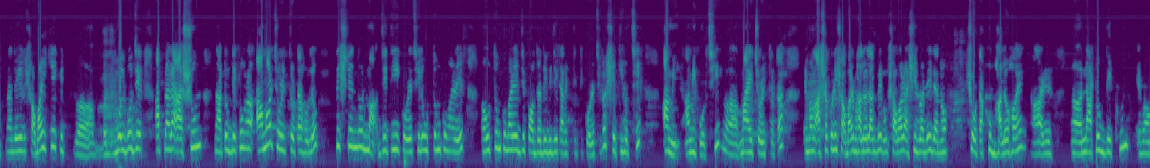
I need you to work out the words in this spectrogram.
আপনাদের সবাইকে বলব যে আপনারা আসুন, নাটক দেখুন। আমার চরিত্রটা হলো কৃষ্ণেন্দুর মা যেটি করেছিল উত্তম কুমারের উত্তম কুমারের যে পদ্মা দেবী যে ক্যারেক্টারটি করেছিল সেটি হচ্ছে আমি আমি করছি মায়ের চরিত্রটা এবং আশা করি সবার ভালো লাগবে এবং সবার আশীর্বাদে যেন শোটা খুব ভালো হয়। আর নাটক দেখুন এবং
